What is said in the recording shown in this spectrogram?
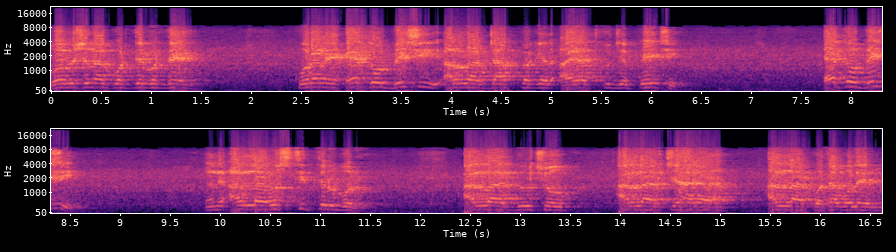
গবেষণা করতে করতে কোরআনে এত বেশি আল্লাহ জাত পাকের আয়াত খুঁজে পেয়েছি। এত বেশি। মানে আল্লাহর অস্তিত্বের উপরে। আল্লাহর দুই চোখ, আল্লাহর চেহারা আল্লাহ কথা বলেন,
